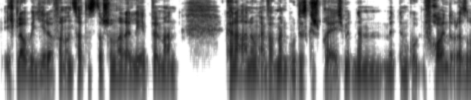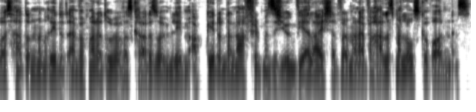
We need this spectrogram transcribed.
ich glaube, jeder von uns hat es doch schon mal erlebt, wenn man keine Ahnung, einfach mal ein gutes Gespräch mit einem, mit einem guten Freund oder sowas hat und man redet einfach mal darüber, was gerade so im Leben abgeht und danach fühlt man sich irgendwie erleichtert, weil man einfach alles mal losgeworden ist.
